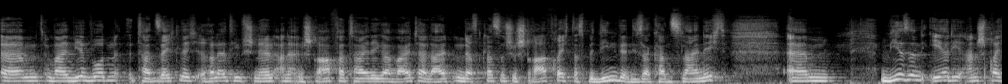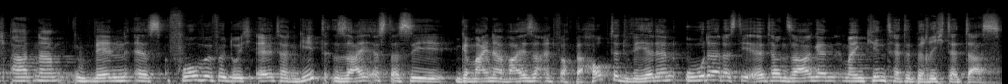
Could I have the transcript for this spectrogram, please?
ähm, weil wir würden tatsächlich relativ schnell an einen Strafverteidiger weiterleiten. Das klassische Strafrecht, das bedienen wir in dieser Kanzlei nicht. Ähm, wir sind eher die Ansprechpartner, wenn es Vorwürfe durch Eltern gibt, sei es, dass sie gemeinerweise einfach behauptet werden oder dass die Eltern sagen, mein Kind hätte berichtet das.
